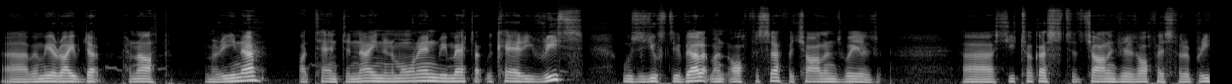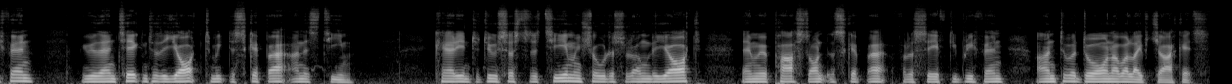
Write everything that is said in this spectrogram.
Uh, when we arrived at Penarth Marina at 10 to 9 in the morning, we met up with Kerry Rees, who's the Youth Development Officer for Challenge Wales. Uh, she took us to the Challenger's office for a briefing. We were then taken to the yacht to meet the skipper and his team. Kerry introduced us to the team and showed us around the yacht. Then we were passed on to the skipper for a safety briefing and to adorn our life jackets.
